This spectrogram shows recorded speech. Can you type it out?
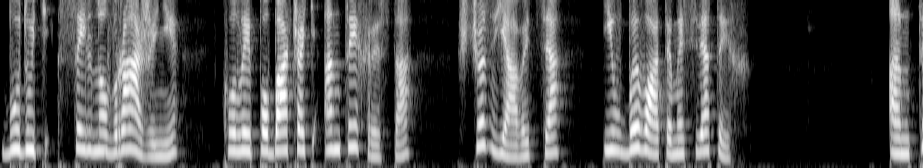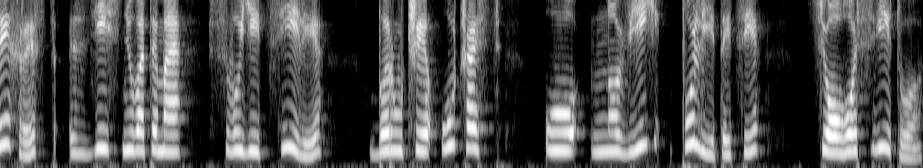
будуть сильно вражені, коли побачать Антихриста, що з'явиться і вбиватиме святих. Антихрист здійснюватиме свої цілі, беручи участь у новій політиці цього світу.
